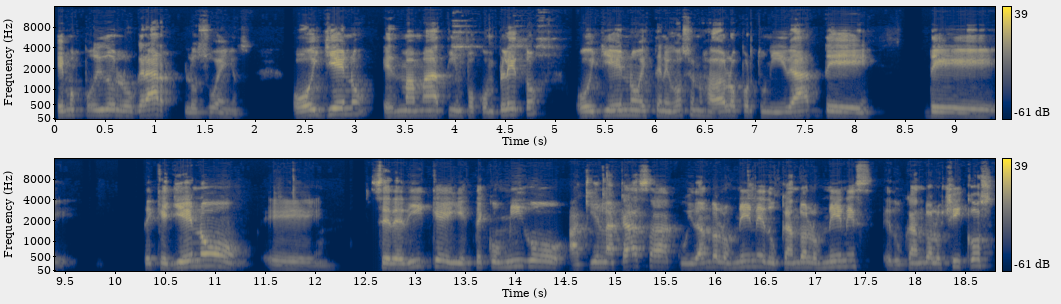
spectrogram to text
hemos podido lograr los sueños. Hoy lleno es mamá a tiempo completo. Hoy lleno este negocio nos ha dado la oportunidad de, de, que lleno eh, se dedique y esté conmigo aquí en la casa, cuidando a los nenes, educando a los nenes, educando a los chicos.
